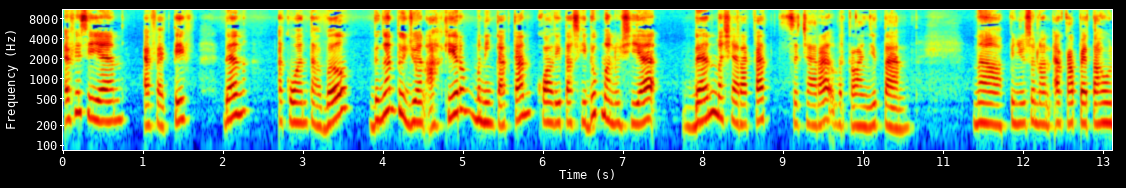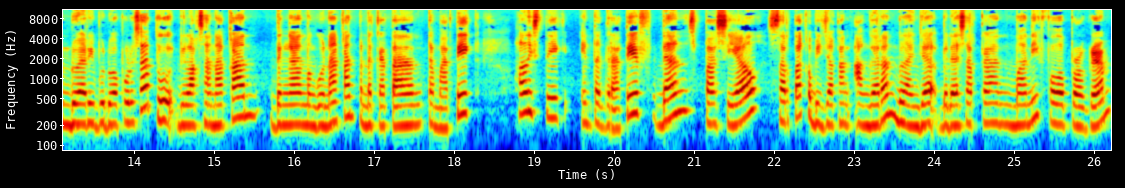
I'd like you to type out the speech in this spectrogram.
efisien, efektif, dan akuntabel dengan tujuan akhir meningkatkan kualitas hidup manusia dan masyarakat secara berkelanjutan. Nah, penyusunan RKP tahun 2021 dilaksanakan dengan menggunakan pendekatan tematik, holistik, integratif, dan spasial, serta kebijakan anggaran belanja berdasarkan Money Follow Program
